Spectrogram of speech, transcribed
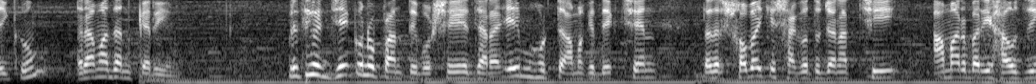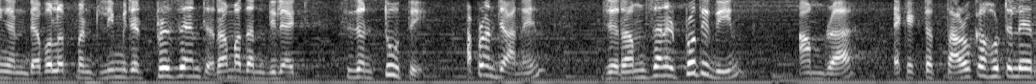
আলাইকুম, রামাদান করিম। পৃথিবীর যে কোনো প্রান্তে বসে যারা এই মুহূর্তে আমাকে দেখছেন, তাদের সবাইকে স্বাগত জানাচ্ছি Amar Bari Housing and Development Limited present Ramadan Delight Season টুতে আপনারা জানেন যে রমজানের প্রতিদিন আমরা এক একটা তারকা হোটেলের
